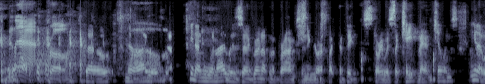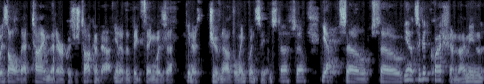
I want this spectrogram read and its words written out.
nah, bro. So no, oh. I was. Oh. You know, when I was uh, growing up in the Bronx in New York, like the big story was the Capeman killings. You know, it was all that time that Eric was just talking about. You know, the big thing was, uh, you know, juvenile delinquency and stuff. So, yeah. So, so, yeah, it's a good question. I mean,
